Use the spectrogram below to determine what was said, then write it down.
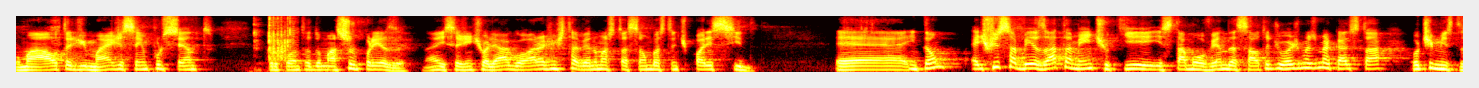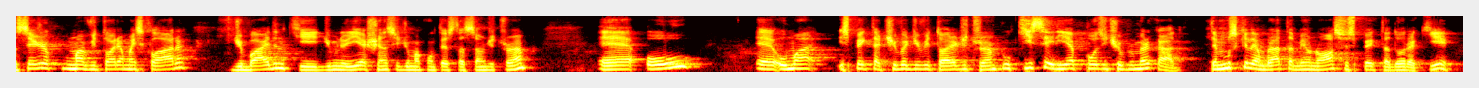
Uma alta de mais de 100% por conta de uma surpresa. Né? E se a gente olhar agora, a gente está vendo uma situação bastante parecida. É, então, é difícil saber exatamente o que está movendo essa alta de hoje, mas o mercado está otimista. Seja uma vitória mais clara de Biden, que diminuiria a chance de uma contestação de Trump, é, ou é, uma expectativa de vitória de Trump, o que seria positivo para o mercado. Temos que lembrar também o nosso espectador aqui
